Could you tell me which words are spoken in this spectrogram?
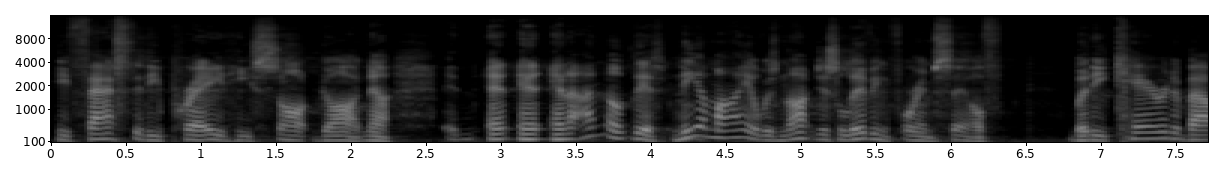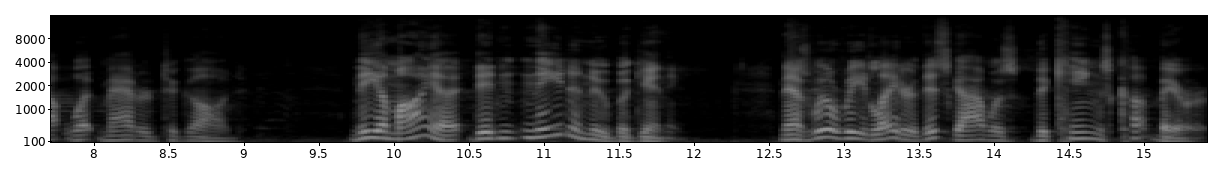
He fasted, he prayed, he sought God. Now, and, and, and I know this Nehemiah was not just living for himself, but he cared about what mattered to God. Nehemiah didn't need a new beginning. Now, as we'll read later, this guy was the king's cupbearer,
